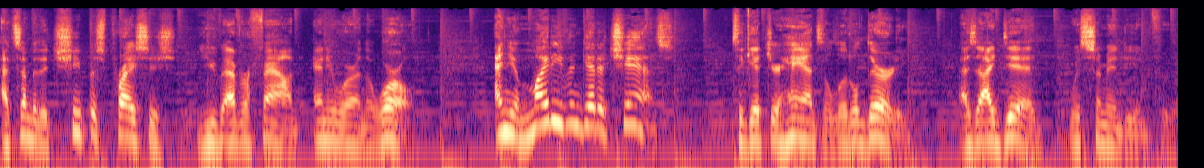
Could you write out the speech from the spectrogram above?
at some of the cheapest prices you've ever found anywhere in the world. And you might even get a chance to get your hands a little dirty, as I did with some Indian food.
